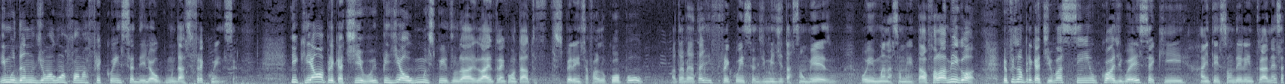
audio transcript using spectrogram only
e mudando de alguma forma a frequência dele, algo que mudasse frequência. E criar um aplicativo e pedir a algum espírito lá, lá entrar em contato, experiência fora do corpo, ou através até de frequência de meditação mesmo, ou emanação mental, falar, amigo, ó, eu fiz um aplicativo assim, o código é esse aqui, a intenção dele é entrar nessa.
